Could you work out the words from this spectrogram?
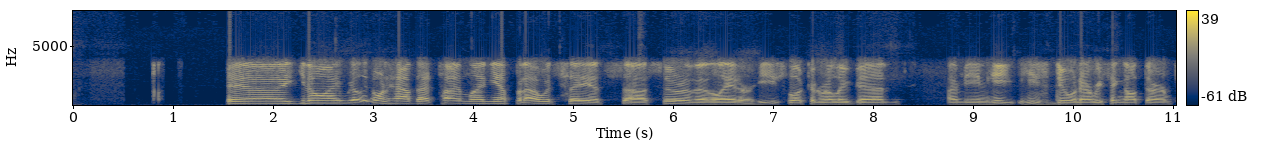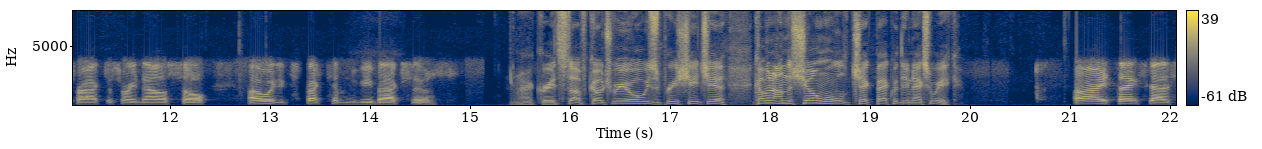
Uh, you know, I really don't have that timeline yet, but I would say it's uh, sooner than later. He's looking really good. I mean, he he's doing everything out there in practice right now, so I would expect him to be back soon. All right, great stuff, Coach. We always appreciate you coming on the show, and we'll check back with you next week. All right, thanks, guys.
